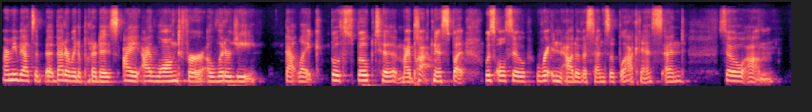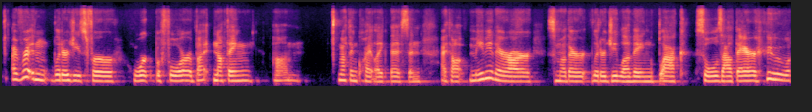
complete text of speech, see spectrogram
or maybe that's a, a better way to put it. Is I I longed for a liturgy that like both spoke to my blackness but was also written out of a sense of blackness and so um, i've written liturgies for work before but nothing um, nothing quite like this and i thought maybe there are some other liturgy loving black souls out there who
